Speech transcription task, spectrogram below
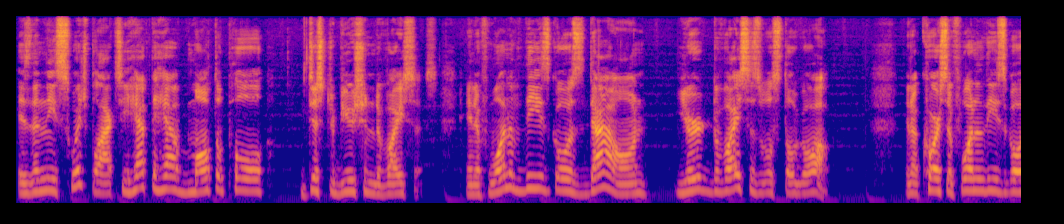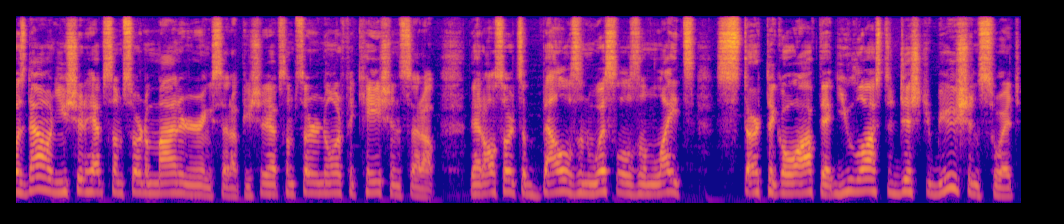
is in these switch blocks, you have to have multiple distribution devices. And if one of these goes down, your devices will still go up. And of course, if one of these goes down, you should have some sort of monitoring set up. You should have some sort of notification set up that all sorts of bells and whistles and lights start to go off that you lost a distribution switch.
